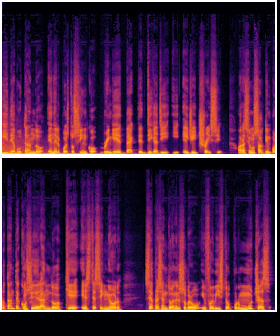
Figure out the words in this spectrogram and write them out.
Y debutando en el puesto 5 Bring It Back de Diga D y AJ Tracy. Ahora sí, un salto importante considerando que este señor se presentó en el Super Bowl y fue visto por muchas,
